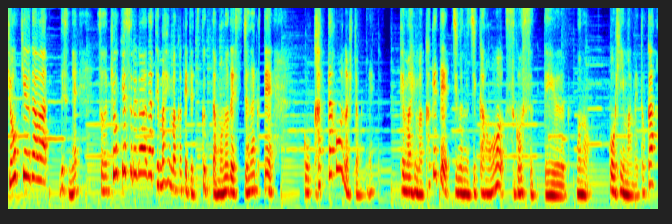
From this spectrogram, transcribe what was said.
供給側ですね。その供給する側が手間暇かけて作ったものです。じゃなくて、こう、買った方の人がね、手間暇かけて自分の時間を過ごすっていうもの。コーヒー豆とか、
